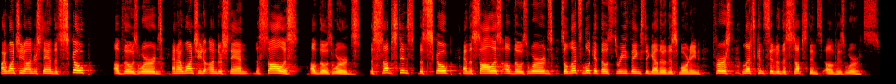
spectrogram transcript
I want you to understand the scope of those words. And I want you to understand the solace of those words the substance, the scope, and the solace of those words. So let's look at those three things together this morning. First, let's consider the substance of his words.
